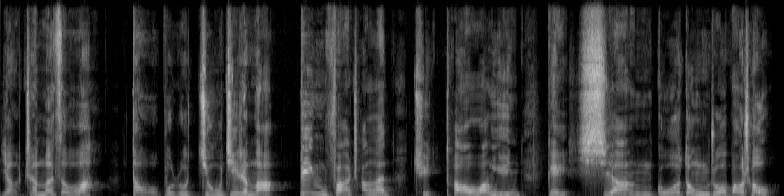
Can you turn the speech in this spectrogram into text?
要这么走啊，倒不如纠集人马，兵发长安，去讨王允，给相国董卓报仇。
